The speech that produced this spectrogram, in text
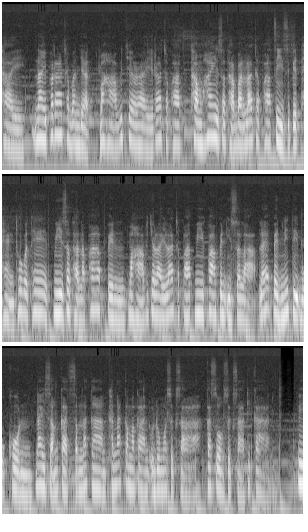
ไธยในพระราชบัญญัติมหาวิทยาลัยราชภัฏทำให้สถาบันราชภัฏ41 แห่งทั่วประเทศ มีสถานภาพเป็นมหาวิทยาลัยราชภัฏมีความเป็นอิสระ และเป็นนิติบุคคล ในสังกัดสำนักงานคณะกรรมการอุดมศึกษา กระทรวงศึกษาธิการ ปี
